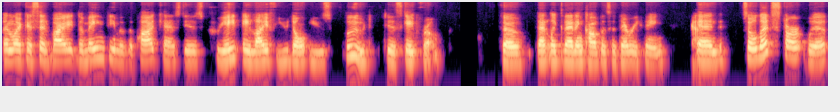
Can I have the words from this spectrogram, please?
and like I said, by the main theme of the podcast is create a life you don't use food to escape from. So that like that encompasses everything. Yeah. And so let's start with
